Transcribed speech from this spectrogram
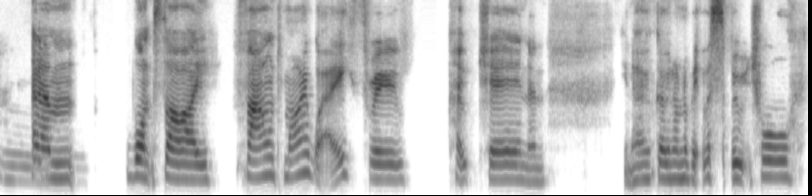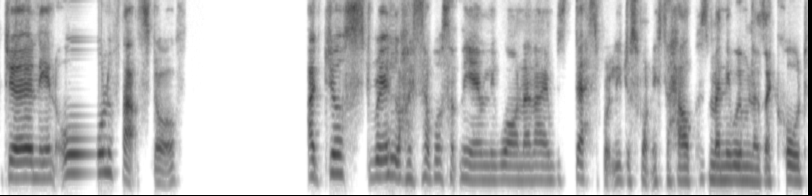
Mm. Um, once I found my way through coaching and you know going on a bit of a spiritual journey and all of that stuff I just realized I wasn't the only one and I was desperately just wanting to help as many women as I could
